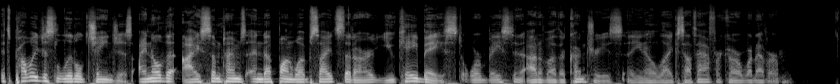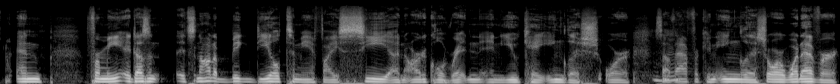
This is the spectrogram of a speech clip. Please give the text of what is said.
It's probably just little changes. I know that I sometimes end up on websites that are UK based or based in, out of other countries, uh, you know, like South Africa or whatever. And for me, it doesn't, it's not a big deal to me if I see an article written in UK English or South African English or whatever.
